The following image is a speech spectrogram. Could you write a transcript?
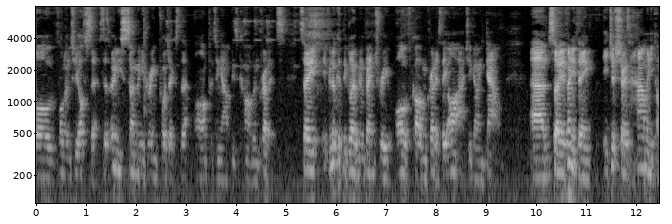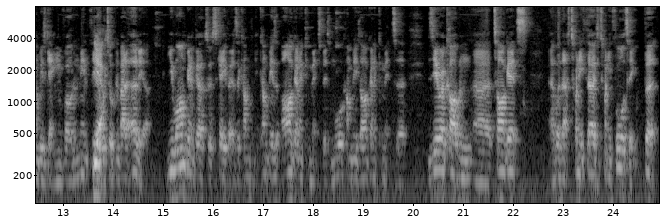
of voluntary offsets. There's only so many green projects that are putting out these carbon credits. So if you look at the global inventory of carbon credits, they are actually going down. Um, so if anything, it just shows how many companies are getting involved. And me and Theo yeah. were talking about it earlier. You aren't going to be able to escape it as a company. Companies are going to commit to this. More companies are going to commit to zero carbon uh, targets, uh, whether that's 2030, 2040. But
